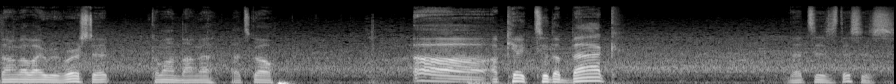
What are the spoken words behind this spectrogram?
DangaBhai reversed it. Come on, Danga. Let's go. Uh, a kick to the back. That's his. This is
